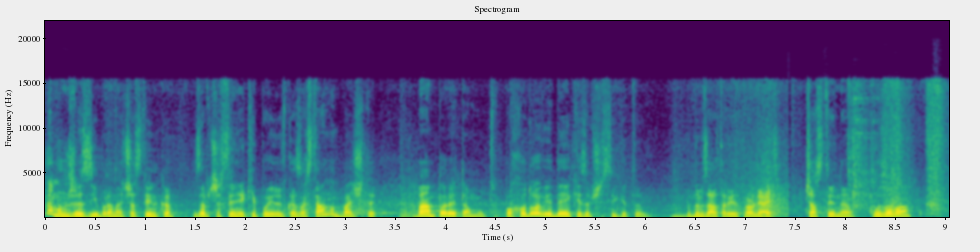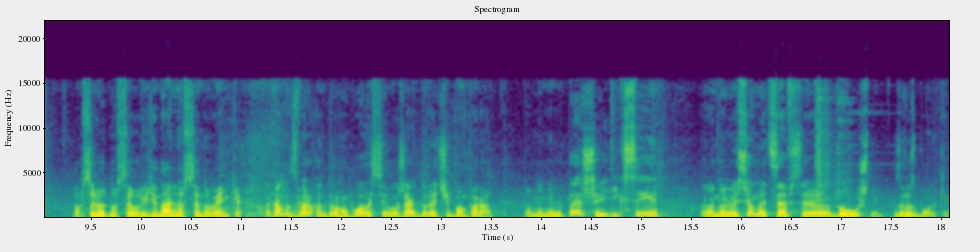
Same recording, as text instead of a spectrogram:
Там вже зібрана частинка запчастин, які поїдуть в Казахстан. От бачите, бампери, там от походові деякі запчастинки, то будемо завтра відправляти. Частина кузова. Абсолютно все оригінальне, все новеньке. А там от зверху на другому поверсі лежать, до речі, бампера. Там на 01, ікси, е, 07 це все беушні з розборки.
